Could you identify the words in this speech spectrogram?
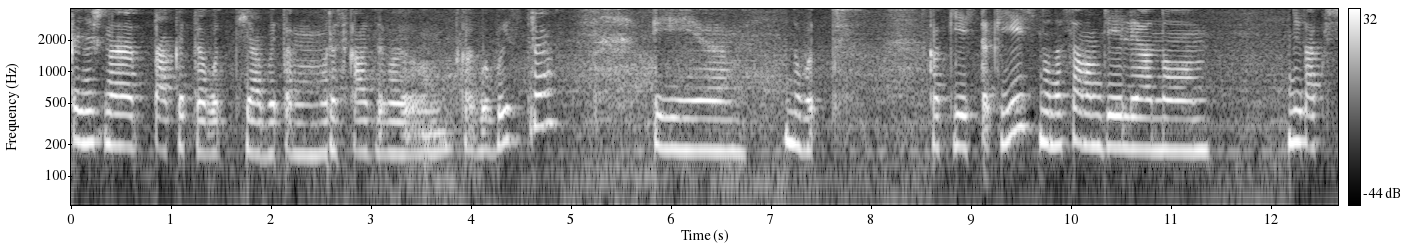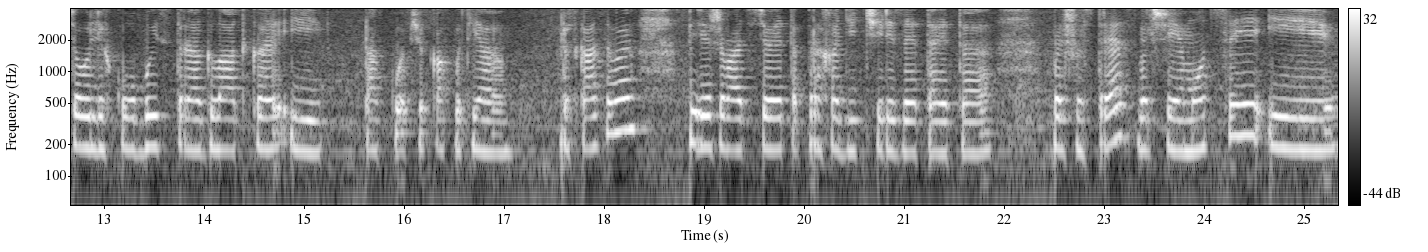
Конечно, так это вот я об этом рассказываю как бы быстро. И ну вот как есть, так есть, но на самом деле оно не так все легко, быстро, гладко и так вообще, как вот я рассказываю, переживать все это, проходить через это, это большой стресс, большие эмоции, и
